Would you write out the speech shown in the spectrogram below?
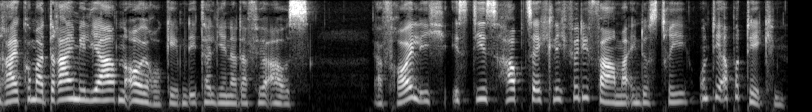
3,3 Milliarden Euro geben die Italiener dafür aus. Erfreulich ist dies hauptsächlich für die Pharmaindustrie und die Apotheken.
